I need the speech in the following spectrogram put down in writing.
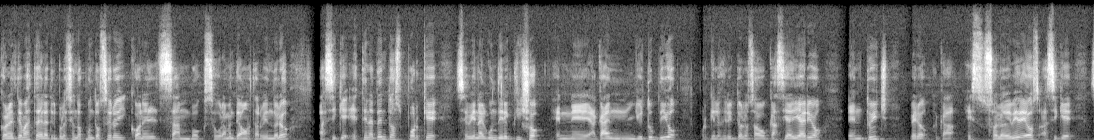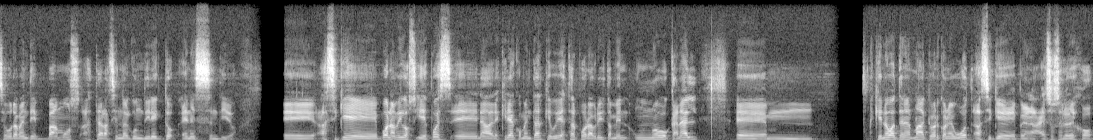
con el tema este de la tripulación 2.0 y con el sandbox. Seguramente vamos a estar viéndolo. Así que estén atentos porque se viene algún directillo en, eh, acá en YouTube, digo, porque los directos los hago casi a diario en Twitch, pero acá es solo de videos, así que seguramente vamos a estar haciendo algún directo en ese sentido. Eh, así que, bueno amigos, y después, eh, nada, les quería comentar que voy a estar por abrir también un nuevo canal. eh, que no va a tener nada que ver con el WOT, así que, pero nada, eso se lo dejo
